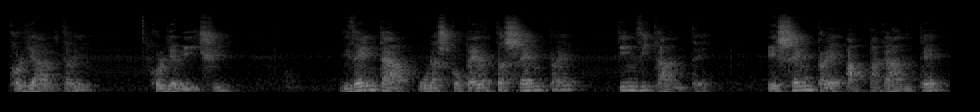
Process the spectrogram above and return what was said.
con gli altri, con gli amici, diventa una scoperta sempre invitante e sempre appagante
